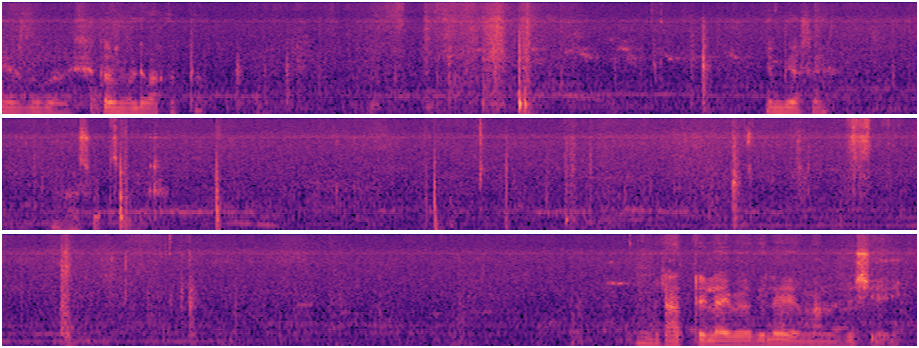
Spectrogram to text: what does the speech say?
ফেসবুক ফেসবুক তোর মোবাইলটা বার করতো। এমবি আছে। পাসওয়ার্ড চালু কর। রাত্রে লাইভে দিলে মানুষ বেশি হয়।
